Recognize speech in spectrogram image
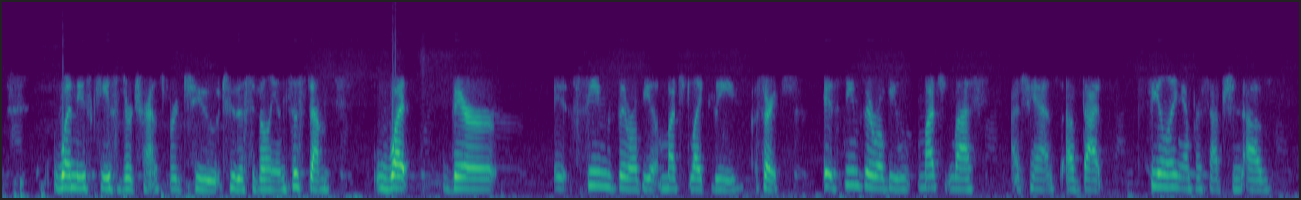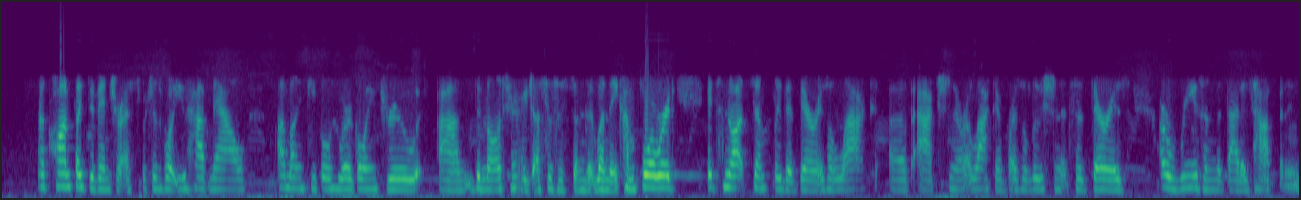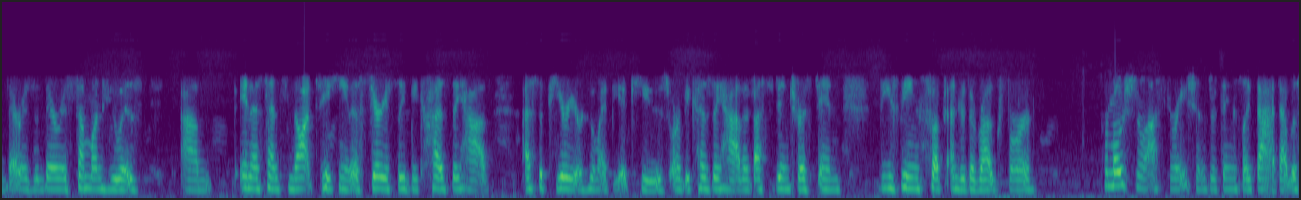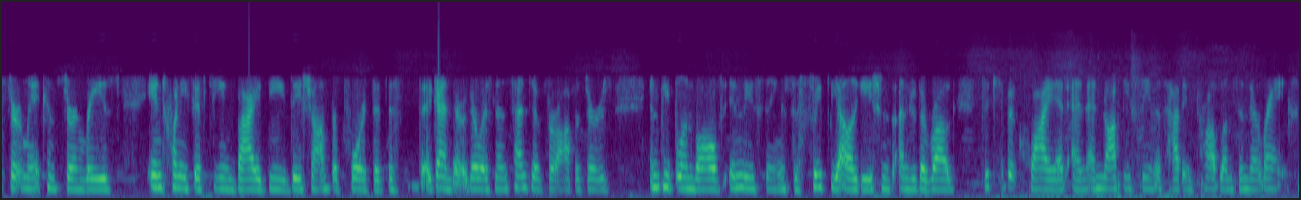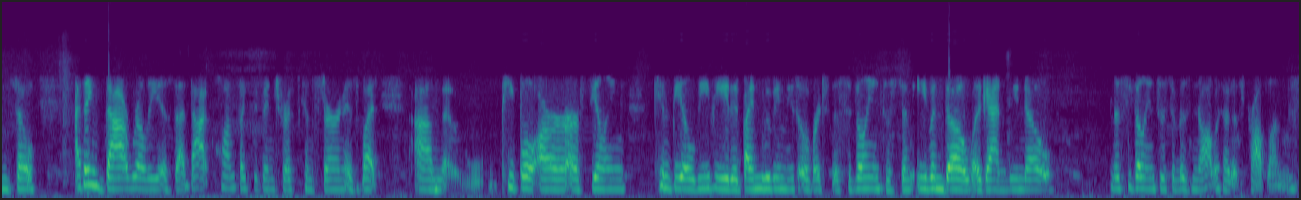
when these cases are transferred to to the civilian system, what there it seems there will be much likely sorry, it seems there will be much less a chance of that feeling and perception of a conflict of interest, which is what you have now among people who are going through um, the military justice system. That when they come forward, it's not simply that there is a lack of action or a lack of resolution. It's that there is a reason that that is happening. There is there is someone who is, um, in a sense, not taking it as seriously because they have a superior who might be accused, or because they have a vested interest in these being swept under the rug for promotional aspirations or things like that. That was certainly a concern raised in 2015 by the Deschamps report that this, again, there, there was an incentive for officers and people involved in these things to sweep the allegations under the rug, to keep it quiet and, and not be seen as having problems in their ranks. And so I think that really is that, that conflict of interest concern is what um, people are, are feeling can be alleviated by moving these over to the civilian system, even though, again, we know the civilian system is not without its problems.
